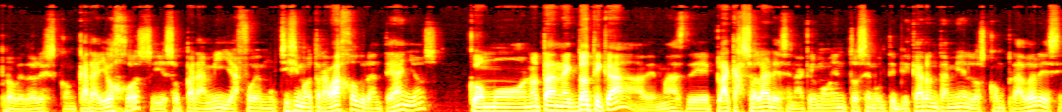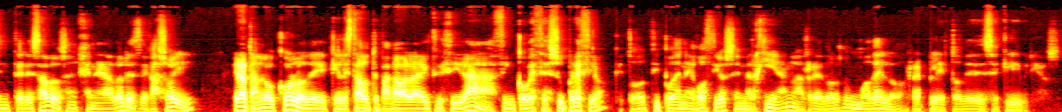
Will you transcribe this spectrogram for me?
proveedores con cara y ojos, y eso para mí ya fue muchísimo trabajo durante años, como nota anecdótica, además de placas solares, en aquel momento se multiplicaron también los compradores interesados en generadores de gasoil. Era tan loco lo de que el Estado te pagaba la electricidad a cinco veces su precio, que todo tipo de negocios emergían alrededor de un modelo repleto de desequilibrios.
